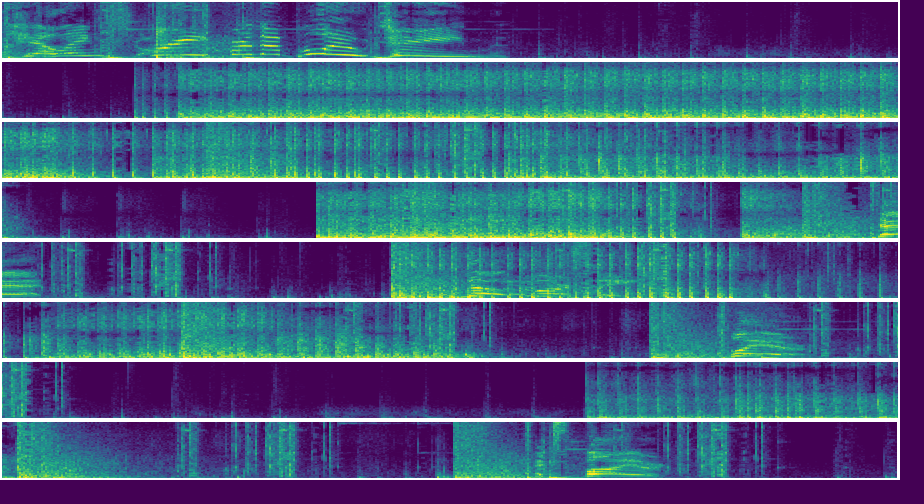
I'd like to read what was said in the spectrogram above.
Killing spree for the blue team! Dead! No mercy! Clear!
